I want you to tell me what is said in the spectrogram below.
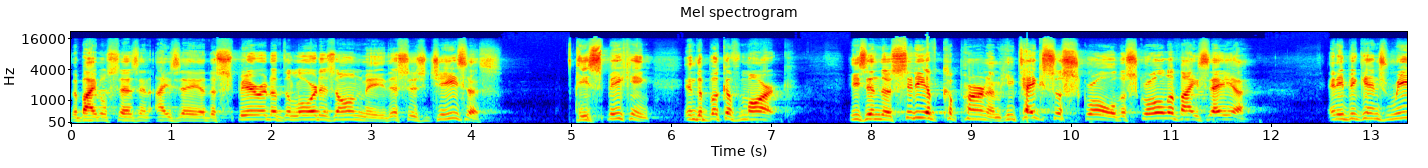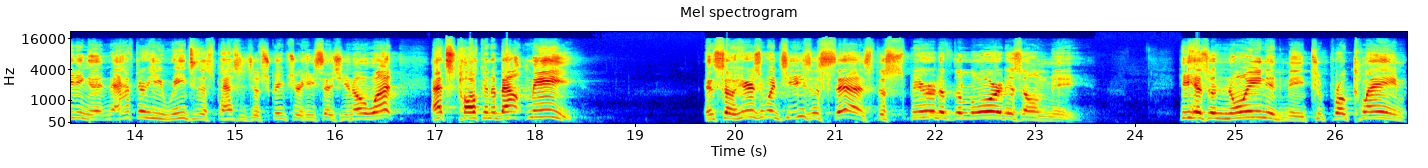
The Bible says in Isaiah, The Spirit of the Lord is on me. This is Jesus. He's speaking in the book of Mark. He's in the city of Capernaum. He takes a scroll, the scroll of Isaiah, and he begins reading it. And after he reads this passage of Scripture, he says, You know what? That's talking about me. And so here's what Jesus says The Spirit of the Lord is on me. He has anointed me to proclaim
